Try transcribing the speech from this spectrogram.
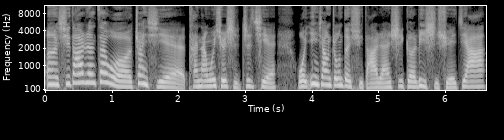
嗯，许达人在我撰写台南。文学史之前，我印象中的许达然是一个历史学家，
